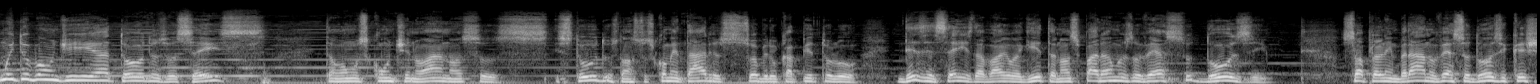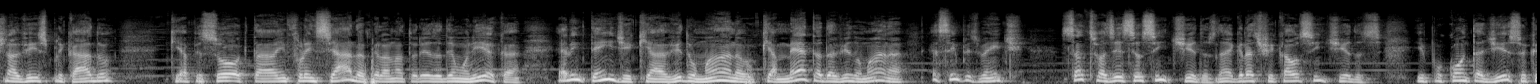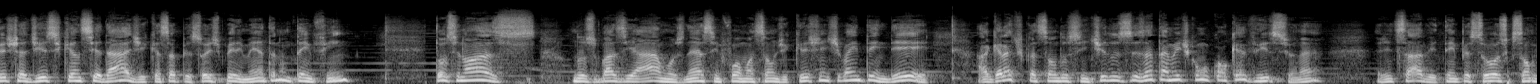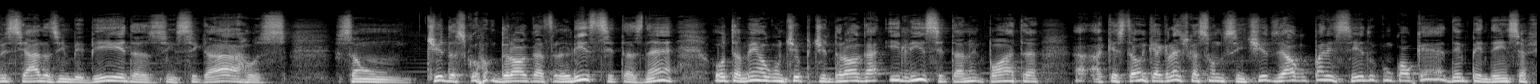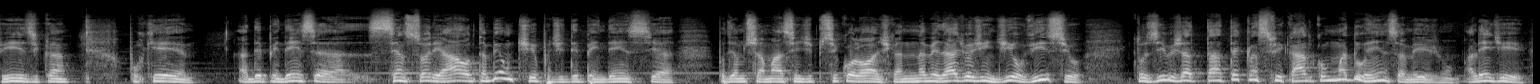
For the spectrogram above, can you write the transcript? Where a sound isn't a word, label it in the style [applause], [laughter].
Muito bom dia a todos vocês. Então vamos continuar nossos estudos, nossos comentários sobre o capítulo 16 da Bhagavad Gita. Nós paramos no verso 12. Só para lembrar, no verso 12, Krishna havia explicado que a pessoa que está influenciada pela natureza demoníaca, ela entende que a vida humana, que a meta da vida humana é simplesmente satisfazer seus sentidos, né? gratificar os sentidos. E por conta disso, Krishna disse que a ansiedade que essa pessoa experimenta não tem fim. Então, se nós nos basearmos nessa informação de Krishna, a gente vai entender a gratificação dos sentidos exatamente como qualquer vício, né? A gente sabe, tem pessoas que são viciadas em bebidas, em cigarros, são tidas como [laughs] drogas lícitas, né? Ou também algum tipo de droga ilícita, não importa. A questão é que a gratificação dos sentidos é algo parecido com qualquer dependência física, porque a dependência sensorial também é um tipo de dependência, podemos chamar assim de psicológica. Na verdade, hoje em dia, o vício, inclusive, já está até classificado como uma doença mesmo, além de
